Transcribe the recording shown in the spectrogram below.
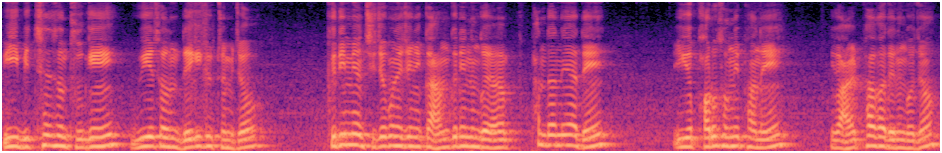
이 밑에선 2개, 위에서는 4개 교점이죠. 그리면 지저분해지니까 안 그리는 거야. 판단해야 돼. 이게 바로 성립하네. 이거 알파가 되는 거죠.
